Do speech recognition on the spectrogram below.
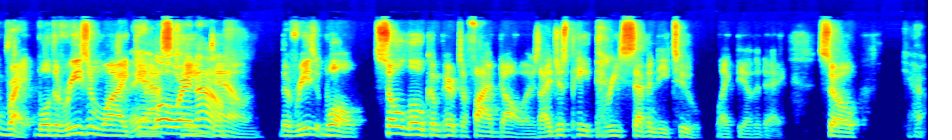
right. Well, the reason why Ain't gas low right came now. down, the reason well, so low compared to five dollars. I just paid three seventy two like the other day. So Yeah.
